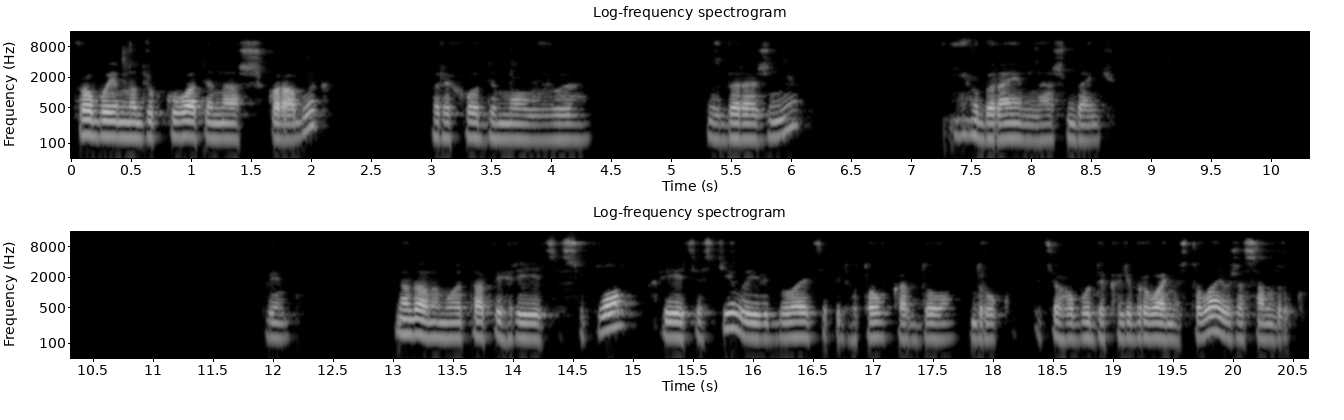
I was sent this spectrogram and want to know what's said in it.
Пробуємо надрукувати наш кораблик. Переходимо в збереження і обираємо наш бенч. Print. На даному етапі гріється супло, гріється стіл і відбувається підготовка до друку. Для цього буде калібрування стола і вже сам друк.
